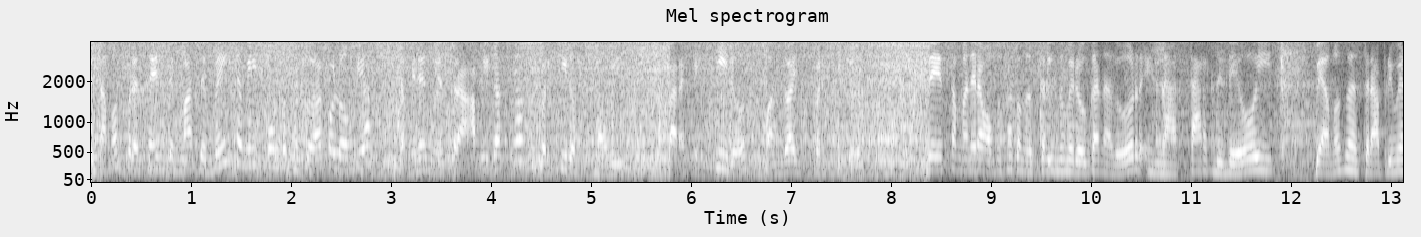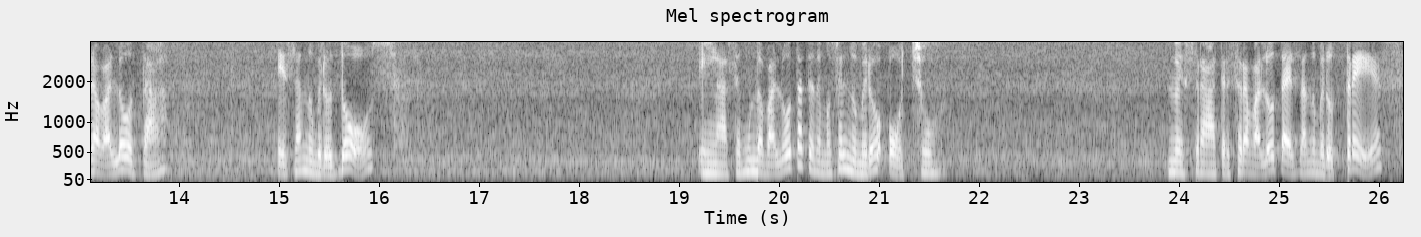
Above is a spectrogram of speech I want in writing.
Estamos presentes en más de 20 mil puntos en toda Colombia y también en nuestra aplicación Supergiros Móvil. Para que giros cuando hay Supergiros. De esta manera vamos a conocer el número ganador en la tarde de hoy. Veamos nuestra primera balota es la número 2. En la segunda balota tenemos el número 8. Nuestra tercera balota es la número 3.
